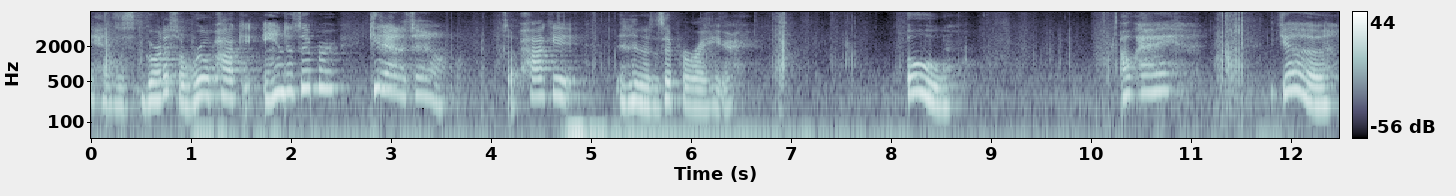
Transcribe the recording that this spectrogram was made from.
it has this, girl, that's a real pocket and a zipper. Get out of town. It's a pocket and then a zipper right here. Ooh. Okay. Yeah.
